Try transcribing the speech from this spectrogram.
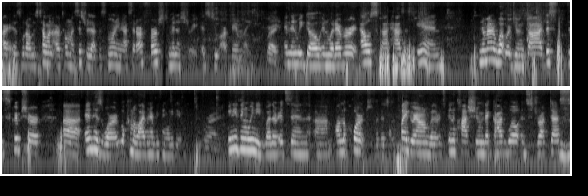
I, is what I was telling. I told my sister that this morning. I said, our first ministry is to our family. Right. and then we go and whatever else God has us in, no matter what we're doing, God, this the scripture uh, and His Word will come alive in everything we do. Right. Anything we need, whether it's in um, on the court, whether it's on the playground, whether it's in a classroom, that God will instruct us.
